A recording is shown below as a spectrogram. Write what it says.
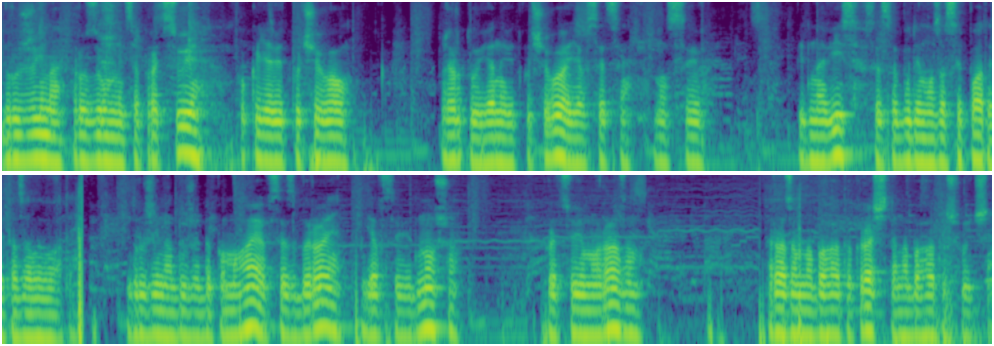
Дружина розумниця працює, поки я відпочивав. Жартую, я не відпочиваю, я все це носив під навіс, все це будемо засипати та заливати. Дружина дуже допомагає, все збирає, я все відношу. Працюємо разом. Разом набагато краще та набагато швидше.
